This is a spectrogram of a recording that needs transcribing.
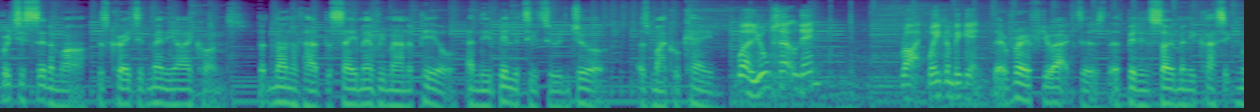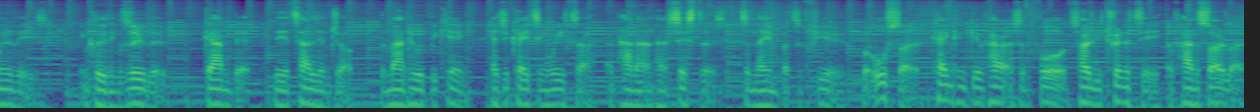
British cinema has created many icons, but none have had the same everyman appeal and the ability to endure as Michael Caine. Well, you all settled in? Right, we can begin. There are very few actors that have been in so many classic movies, including Zulu, Gambit, The Italian Job, The Man Who Would Be King, Educating Rita, and Hannah and Her Sisters, to name but a few. But also, Caine can give Harrison Ford's holy trinity of Han Solo,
